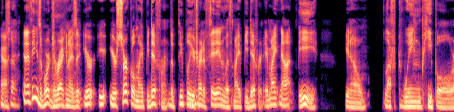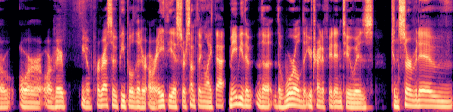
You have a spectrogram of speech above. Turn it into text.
Yeah. So, And I think it's important to recognize that your your circle might be different. The people you're Mhm. trying to fit in with might be different. It might not be, you know, left wing people or or or very you know progressive people that are or atheists or something like that. Maybe the the the world that you're trying to fit into is conservative,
